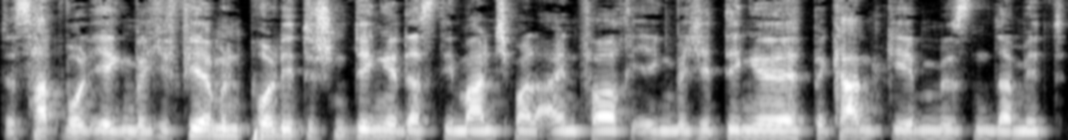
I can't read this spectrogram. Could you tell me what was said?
das hat wohl irgendwelche firmenpolitischen Dinge, dass die manchmal einfach irgendwelche Dinge bekannt geben müssen, damit,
